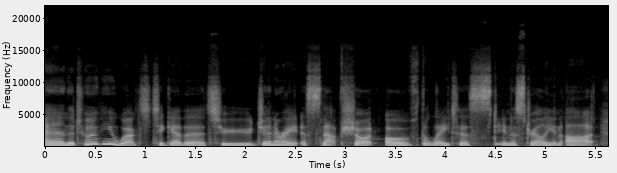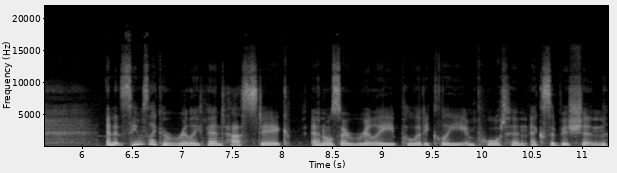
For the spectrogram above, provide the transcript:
And the two of you worked together to generate a snapshot of the latest in Australian art. And it seems like a really fantastic and also really politically important exhibition.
